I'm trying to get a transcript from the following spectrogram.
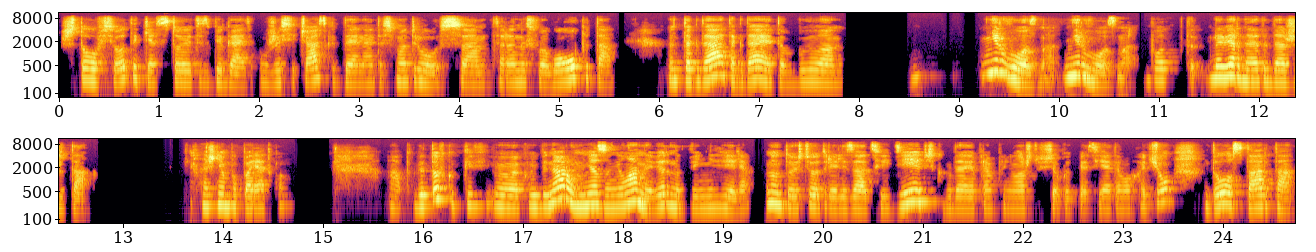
что все-таки стоит избегать. Уже сейчас, когда я на это смотрю с стороны своего опыта, ну, тогда, тогда это было Нервозно, нервозно. Вот, наверное, это даже так. Начнем по порядку. А, подготовка к, э, к вебинару у меня заняла, наверное, две недели. Ну, то есть от реализации идеи, то есть когда я прям поняла, что все, капец, я этого хочу, до старта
